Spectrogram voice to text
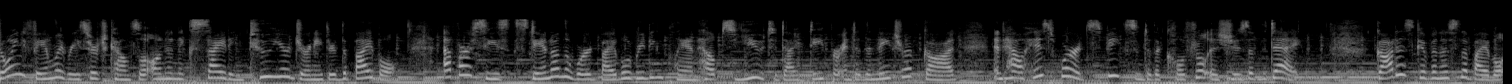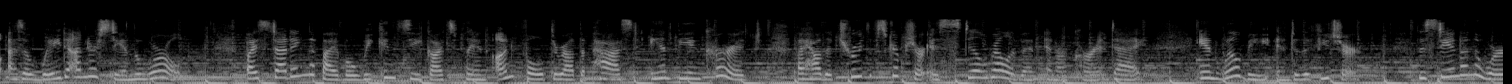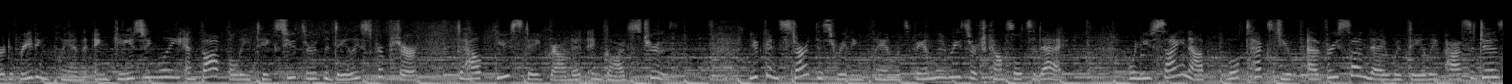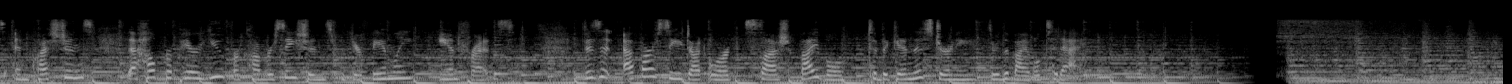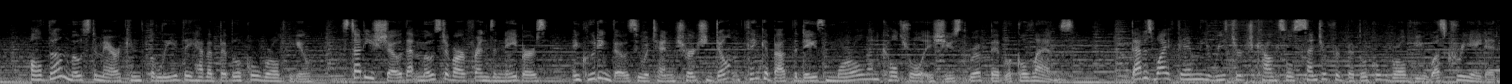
Join Family Research Council on an exciting two year journey through the Bible. FRC's Stand on the Word Bible reading plan helps you to dive deeper into the nature of God and how His Word speaks into the cultural issues of the day. God has given us the Bible as a way to understand the world. By studying the Bible, we can see God's plan unfold throughout the past and be encouraged by how the truth of Scripture is still relevant in our current day and will be into the future. The Stand on the Word reading plan engagingly and thoughtfully takes you through the daily scripture to help you stay grounded in God's truth. You can start this reading plan with Family Research Council today. When you sign up, we'll text you every Sunday with daily passages and questions that help prepare you for conversations with your family and friends. Visit frc.org/bible to begin this journey through the Bible today. Although most Americans believe they have a biblical worldview, studies show that most of our friends and neighbors, including those who attend church, don't think about the day's moral and cultural issues through a biblical lens. That is why Family Research Council's Center for Biblical Worldview was created.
